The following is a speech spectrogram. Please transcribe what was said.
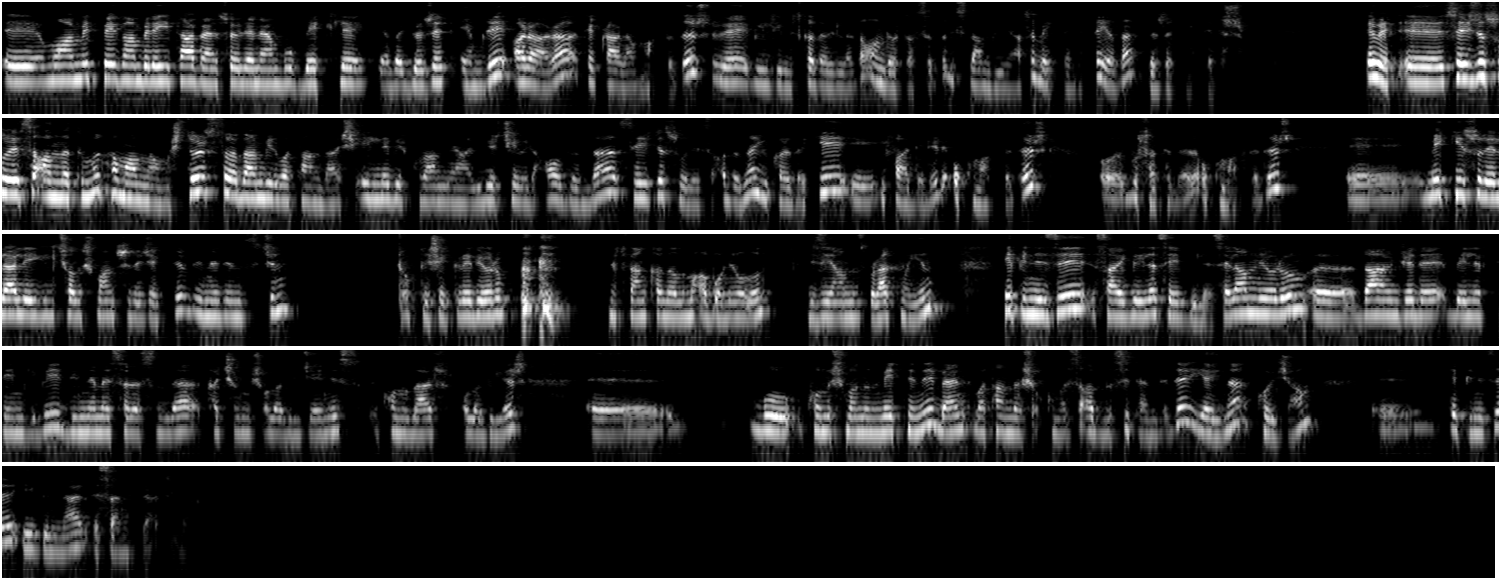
e, Muhammed Peygamber'e hitaben söylenen bu bekle ya da gözet emri ara ara tekrarlanmaktadır ve bildiğimiz kadarıyla da 14 asırdır İslam dünyası beklemekte ya da gözetmektedir. Evet, e, Secde Suresi anlatımı tamamlanmıştır. Sıradan bir vatandaş eline bir Kur'an meali, bir çeviri aldığında Secde Suresi adına yukarıdaki e, ifadeleri okumaktadır. E, bu satırları okumaktadır. E, Mekki surelerle ilgili çalışmam sürecektir. Dinlediğiniz için çok teşekkür ediyorum. Lütfen kanalıma abone olun. Bizi yalnız bırakmayın. Hepinizi saygıyla, sevgiyle selamlıyorum. Daha önce de belirttiğim gibi dinleme sırasında kaçırmış olabileceğiniz konular olabilir. Bu konuşmanın metnini ben Vatandaş Okuması adlı sitemde de yayına koyacağım. Hepinize iyi günler, esenlikler.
